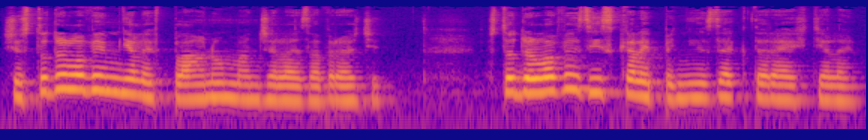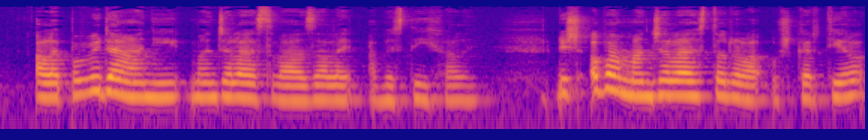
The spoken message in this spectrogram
že Stodolovi měli v plánu manželé zavraždit. Stodolovi získali peníze, které chtěli, ale po vydání manželé svázali a vystýchali. Když oba manželé Stodola uškrtil,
